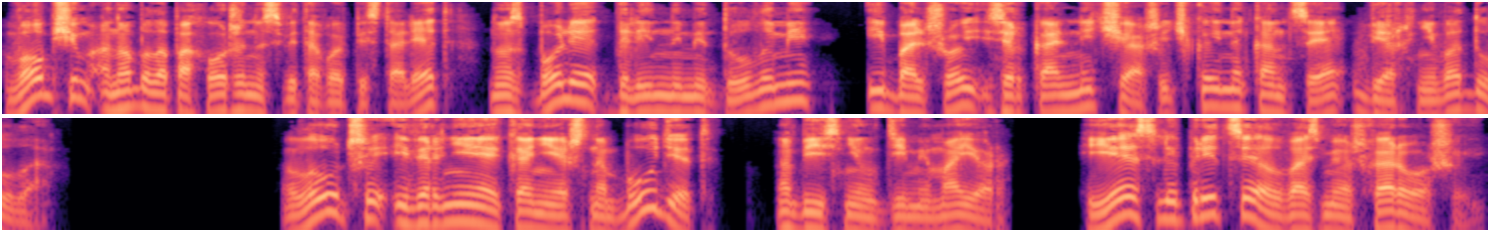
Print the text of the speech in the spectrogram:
В общем, оно было похоже на световой пистолет, но с более длинными дулами и большой зеркальной чашечкой на конце верхнего дула. «Лучше и вернее, конечно, будет», — объяснил Диме майор, «если прицел возьмешь хороший,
